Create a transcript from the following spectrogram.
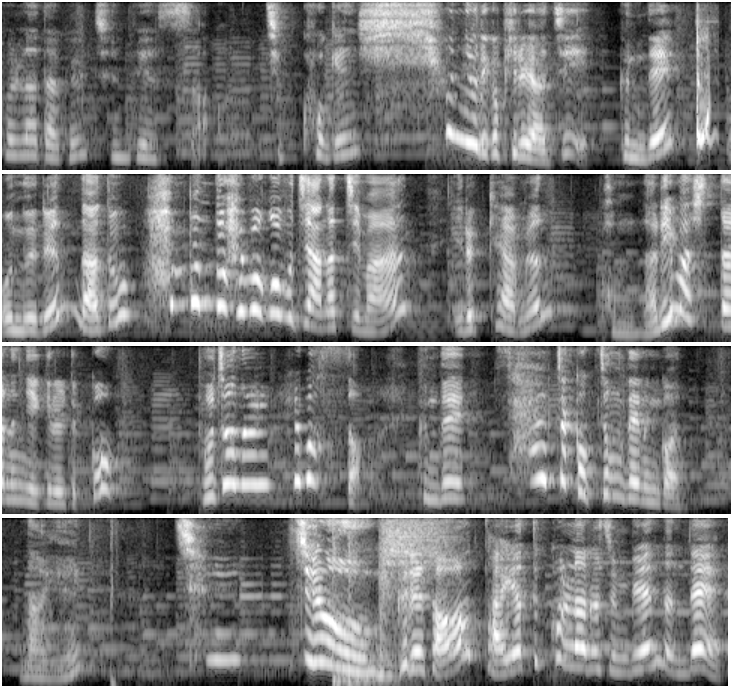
콜라닭을 준비했어. 집콕엔 쉬운 요리가 필요하지? 근데 오늘은 나도 한 번도 해먹어보지 않았지만 이렇게 하면 겁나리 맛있다는 얘기를 듣고 도전을 해봤어. 근데 살짝 걱정되는 건 나의 체중. 그래서 다이어트 콜라를 준비했는데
